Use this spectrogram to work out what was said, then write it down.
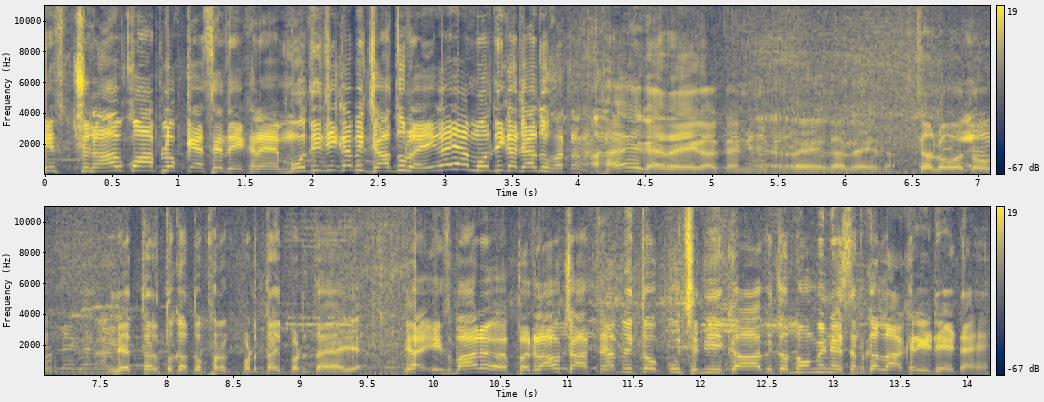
इस चुनाव को आप लोग कैसे देख रहे हैं? मोदी जी का भी जादू रहेगा या मोदी का जादू खत्म? रहेगा रहेगा रहेगा रहेगा। चलो तो नेतृत्व का तो फ़र्क पड़ता ही पड़ता है। या इस बार बदलाव चाहते हैं। अभी तो कुछ नहीं कहा अभी तो नॉमिनेशन का आखिरी डेट है।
